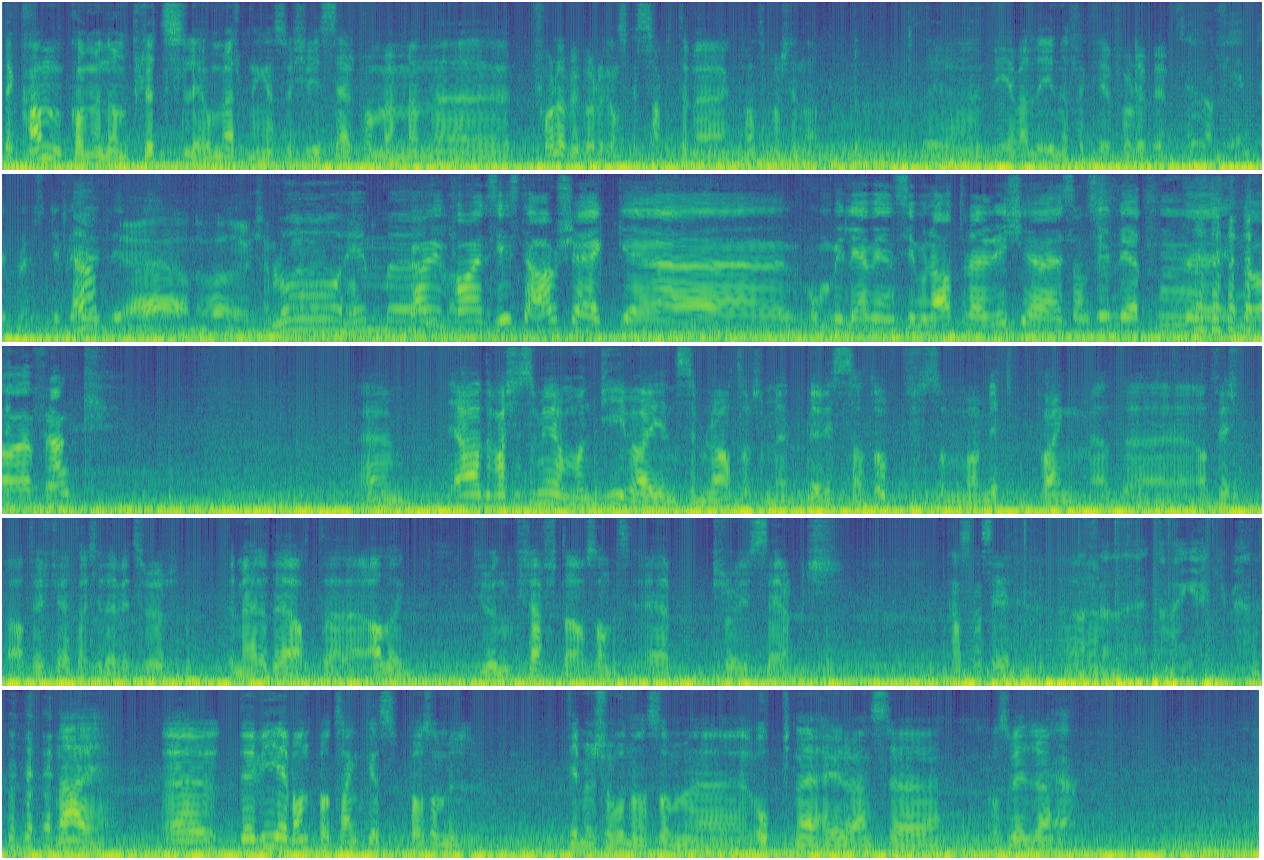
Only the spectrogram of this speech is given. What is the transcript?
Det kan komme noen plutselige omveltninger som ikke vi ser komme, men uh, foreløpig går det ganske sakte med kvantemaskiner. De, de er veldig ineffektive foreløpig. Se, hvor fint det plutselig ble Ja. Ja, nå var det jo kjempe... Blå himmel Kan vi få en siste avsjekk uh, om vi lever i en simulator eller ikke? Sannsynligheten eh, nå, Frank? Um, ja, det var ikke så mye om at vi var i en simulator som er bevisst satt opp, som var mitt poeng med eh, at, vir at virkeligheten er ikke det vi tror. Det er mer det at eh, alle grunnkrefter og sånt er projisert. Hva skal jeg si? Da Altså, Nå henger jeg ikke med. Nei. eh, det vi er vant på å tenkes på som dimensjoner som eh, opp, ned, høyre, venstre osv. Ja.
